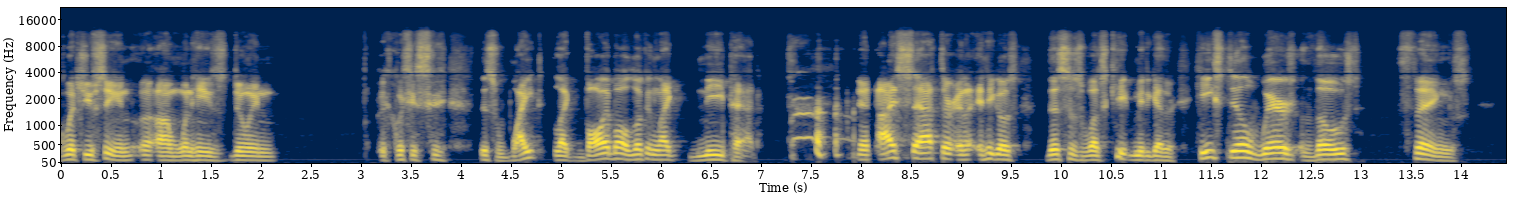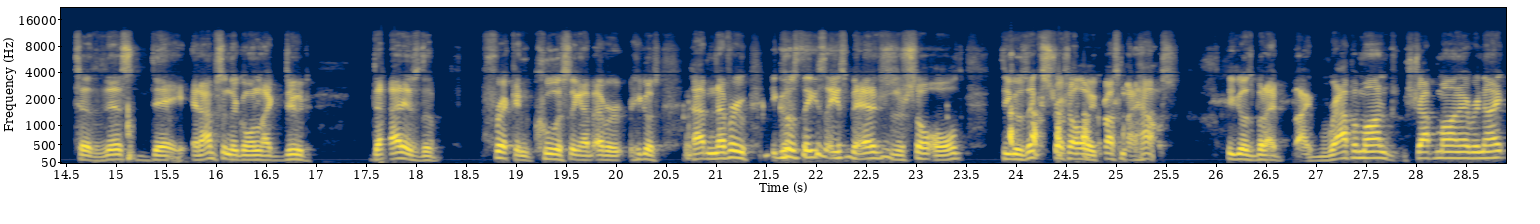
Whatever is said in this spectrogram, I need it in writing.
which you've seen uh, um, when he's doing, which is this white like volleyball looking like knee pad. and I sat there and, and he goes, "This is what's keeping me together." He still wears those things to this day, and I'm sitting there going, "Like, dude." that is the freaking coolest thing I've ever. He goes, I've never. He goes, these ace bandages are so old. He goes, they can stretch all the way across my house. He goes, but I, I wrap them on, strap them on every night,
